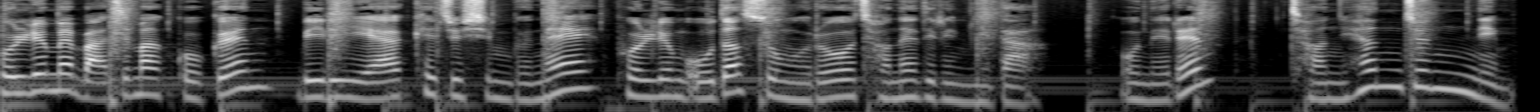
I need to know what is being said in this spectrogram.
볼륨의 마지막 곡은 미리 예약해주신 분의 볼륨 오더송으로 전해드립니다. 오늘은 전현준님.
